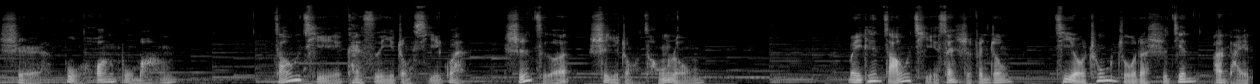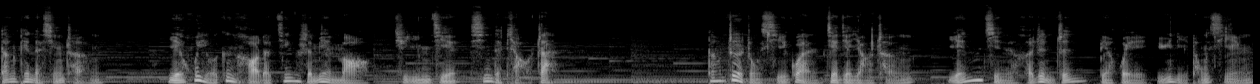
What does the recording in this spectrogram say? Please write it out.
是不慌不忙。早起看似一种习惯，实则是一种从容。每天早起三十分钟，既有充足的时间安排当天的行程，也会有更好的精神面貌去迎接新的挑战。当这种习惯渐渐养成。严谨和认真便会与你同行。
